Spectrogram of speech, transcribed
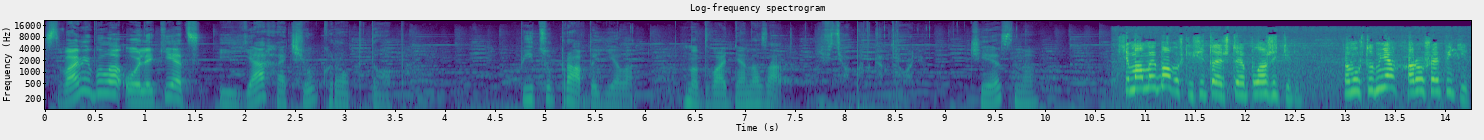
С вами была Оля Кец, и я хочу кроп-топ. Пиццу правда ела, но два дня назад. И все под контролем. Честно. Все мамы и бабушки считают, что я положительный, потому что у меня хороший аппетит.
